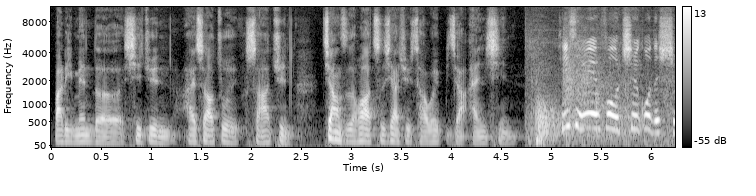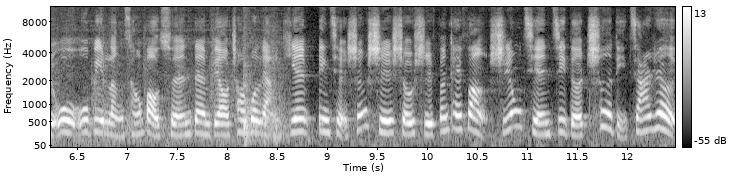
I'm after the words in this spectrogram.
把里面的细菌还是要做杀菌。这样子的话，吃下去才会比较安心。提醒孕妇吃过的食物务必冷藏保存，但不要超过两天，并且生食、熟食分开放。食用前记得彻底加热，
